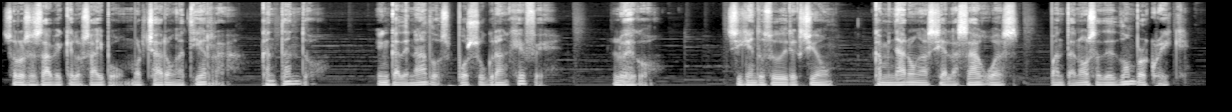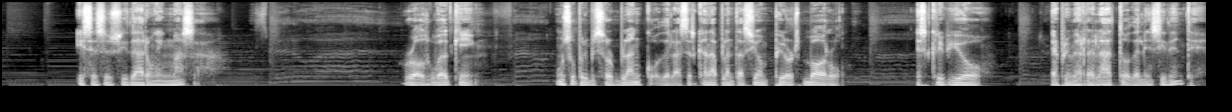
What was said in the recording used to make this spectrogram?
Solo se sabe que los Aipo marcharon a tierra cantando, encadenados por su gran jefe. Luego, siguiendo su dirección, caminaron hacia las aguas pantanosas de Dunbar Creek y se suicidaron en masa. Roswell King, un supervisor blanco de la cercana plantación Pierce Bottle, escribió el primer relato del incidente.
